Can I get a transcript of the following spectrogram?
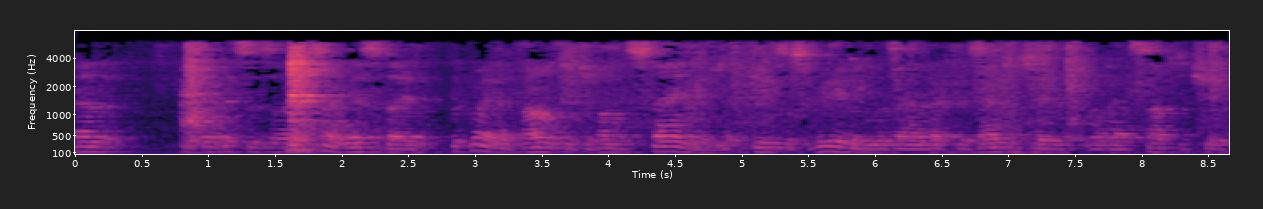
And well, this is, uh, I was saying yesterday, the great advantage of understanding that Jesus really was our representative, not our substitute,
